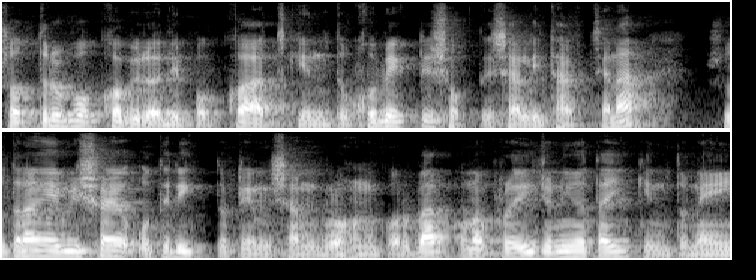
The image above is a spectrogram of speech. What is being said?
শত্রুপক্ষ, বিরোধী পক্ষ আজ কিন্তু খুব একটি শক্তিশালী থাকছে না। সুতরাং এ বিষয়ে অতিরিক্ত টেনশন গ্রহণ করবার কোনো প্রয়োজনীয়তাই কিন্তু নেই।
